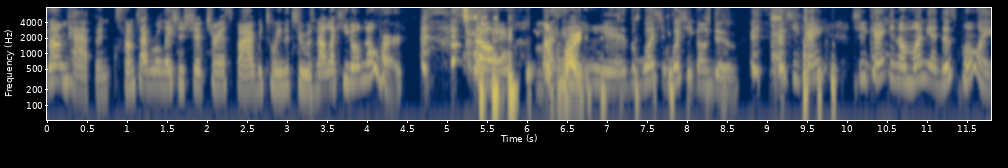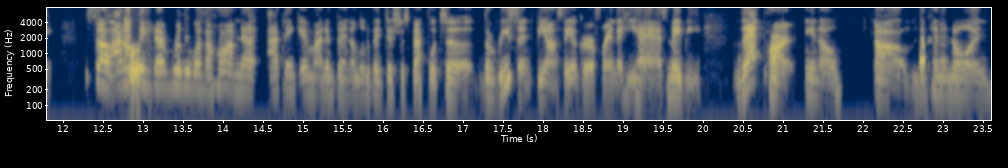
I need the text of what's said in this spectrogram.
something happened, some type of relationship transpired between the two. It's not like he don't know her. so right. is what what she gonna do? she can't she can't get no money at this point. So I don't think that really was a harm. Now I think it might have been a little bit disrespectful to the recent fiance or girlfriend that he has. Maybe that part, you know, um, depending on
